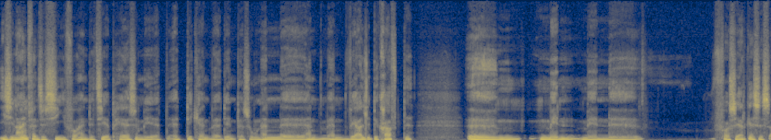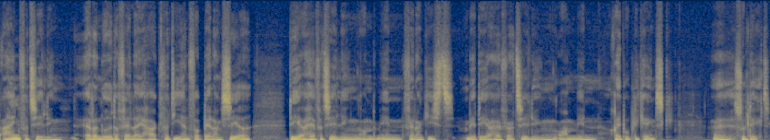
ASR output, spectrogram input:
i sin egen fantasi får han det til at passe med, at, at det kan være den person. Han, øh, han, han vil aldrig bekræfte det, øh, men, men øh, for Serkes' egen fortælling er der noget, der falder i hak, fordi han får balanceret det at have fortællingen om en falangist med det at have fortællingen om en republikansk øh, soldat.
